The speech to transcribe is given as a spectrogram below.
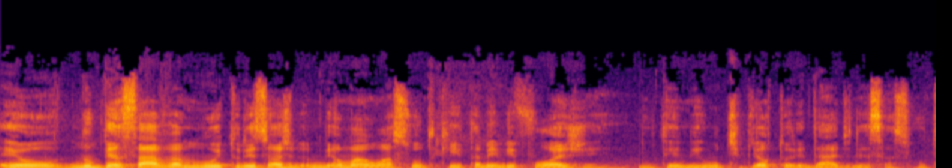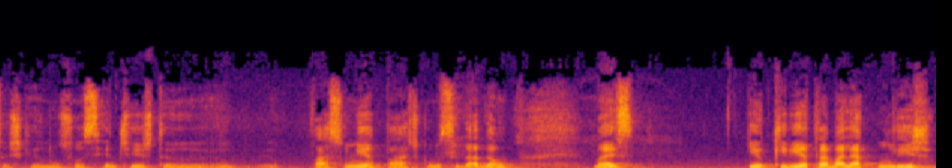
Eu não pensava muito nisso, eu acho que é uma, um assunto que também me foge, não tenho nenhum tipo de autoridade nesse assunto, acho que eu não sou cientista, eu, eu, eu faço minha parte como cidadão, mas eu queria trabalhar com lixo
